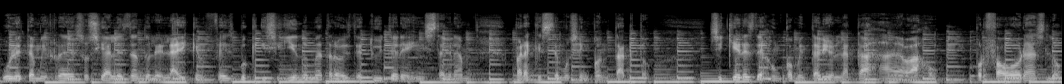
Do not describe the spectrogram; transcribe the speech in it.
Únete a mis redes sociales dándole like en Facebook y siguiéndome a través de Twitter e Instagram para que estemos en contacto. Si quieres deja un comentario en la caja de abajo. Por favor hazlo.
